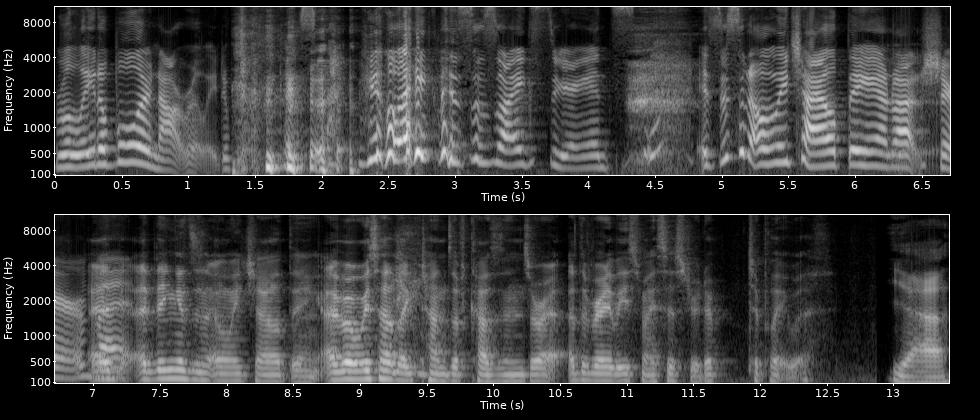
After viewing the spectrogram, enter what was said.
Relatable or not relatable? Because I feel like this is my experience. Is this an only child thing? I'm not sure, but I, I think it's an only child thing. I've always had like tons of cousins, or at the very least, my sister to to play with. Yeah,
